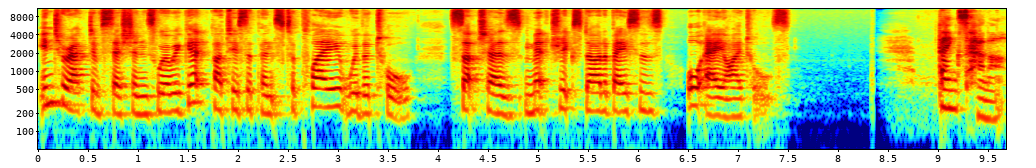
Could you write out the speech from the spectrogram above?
interactive sessions where we get participants to play with a tool, such as metrics databases or AI tools. Thanks, Hannah.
